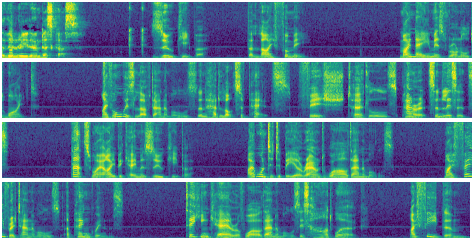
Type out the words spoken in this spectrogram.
then read and discuss Zookeeper The Life for Me My name is Ronald White. I've always loved animals and had lots of pets fish, turtles, parrots and lizards. That's why I became a zookeeper. I wanted to be around wild animals. My favourite animals are penguins. Taking care of wild animals is hard work. I feed them,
